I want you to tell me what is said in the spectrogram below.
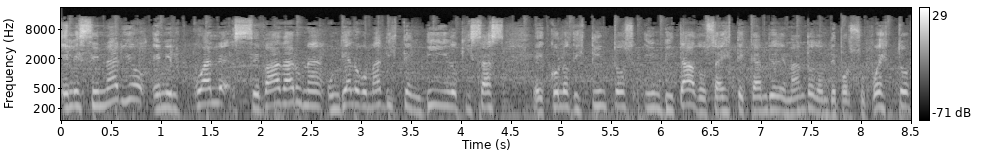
el escenario en el cual se va a dar un diálogo más distendido, quizás eh, con los distintos invitados a este cambio de mando, donde por supuesto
